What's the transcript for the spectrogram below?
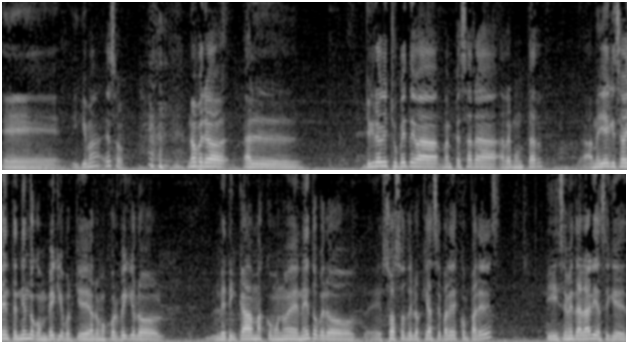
Eh, ¿Y qué más? Eso. no, pero al... Yo creo que Chupete va, va a empezar a, remontar a medida que se vaya entendiendo con Vecchio, porque a lo mejor Vecchio lo, le tincaba más como nueve neto, pero eh, Sosos de los que hace paredes con paredes y se mete al área, así que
